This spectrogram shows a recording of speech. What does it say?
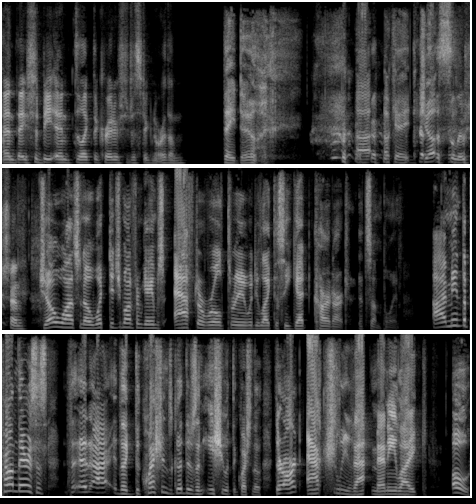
And they should be and like the creators should just ignore them. They do. Uh, okay, That's Joe- the solution. Joe wants to know what Digimon from games after World Three would you like to see get card art at some point. I mean, the problem there is, is I, the the question's good. There's an issue with the question though. There aren't actually that many like, oh,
